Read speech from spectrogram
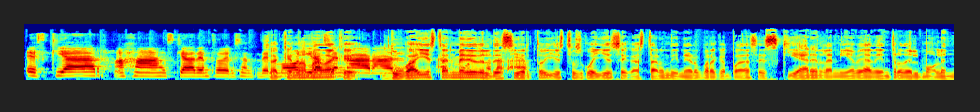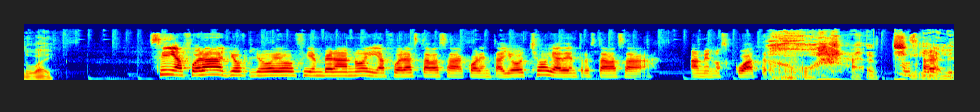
Esquiar, ajá, esquiar adentro del, del o mall. Qué mamada que Dubái está en medio del desierto y estos güeyes se gastaron dinero para que puedas esquiar en la nieve adentro del mall en Dubái. Sí, afuera yo, yo fui en verano y afuera estabas a 48 y adentro estabas a a menos 4.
